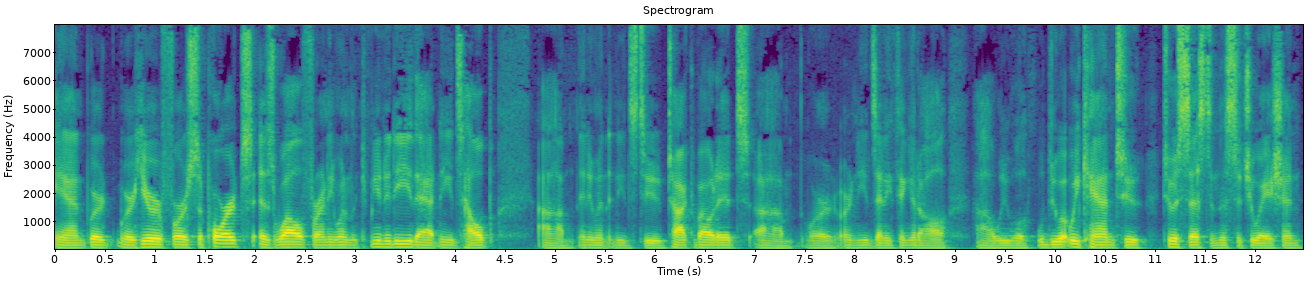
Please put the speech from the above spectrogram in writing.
And we're we're here for support as well for anyone in the community that needs help. Um, anyone that needs to talk about it um, or or needs anything at all, uh, we will we'll do what we can to to assist in this situation.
